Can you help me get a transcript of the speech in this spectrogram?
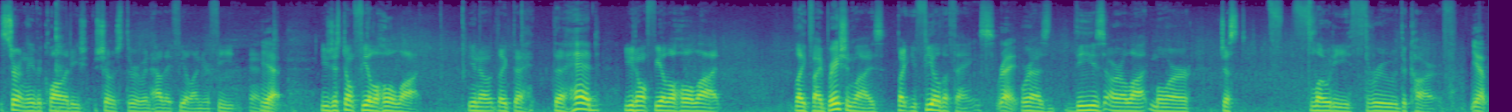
certainly the quality sh- shows through in how they feel on your feet. And Yeah. You just don't feel a whole lot. You know, like the the head, you don't feel a whole lot, like vibration wise, but you feel the things. Right. Whereas these are a lot more just floaty through the carve, Yep.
